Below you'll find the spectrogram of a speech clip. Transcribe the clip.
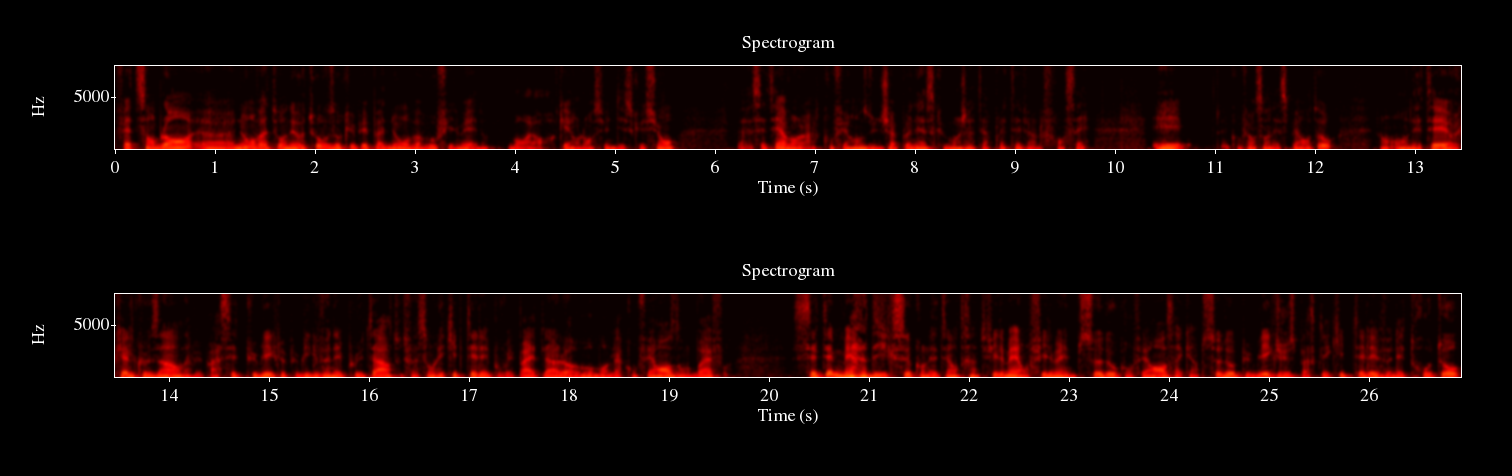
faites semblant, euh, nous on va tourner autour, vous occupez pas de nous, on va vous filmer. bon alors ok on lance une discussion. Euh, c'était avant la conférence d'une japonaise que moi j'interprétais vers le français et une conférence en espéranto on était euh, quelques-uns, on n'avait pas assez de public, le public venait plus tard, de toute façon l'équipe télé pouvait pas être là au moment de la conférence, donc bref, c'était merdique ce qu'on était en train de filmer. On filmait une pseudo-conférence avec un pseudo-public juste parce que l'équipe télé venait trop tôt,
